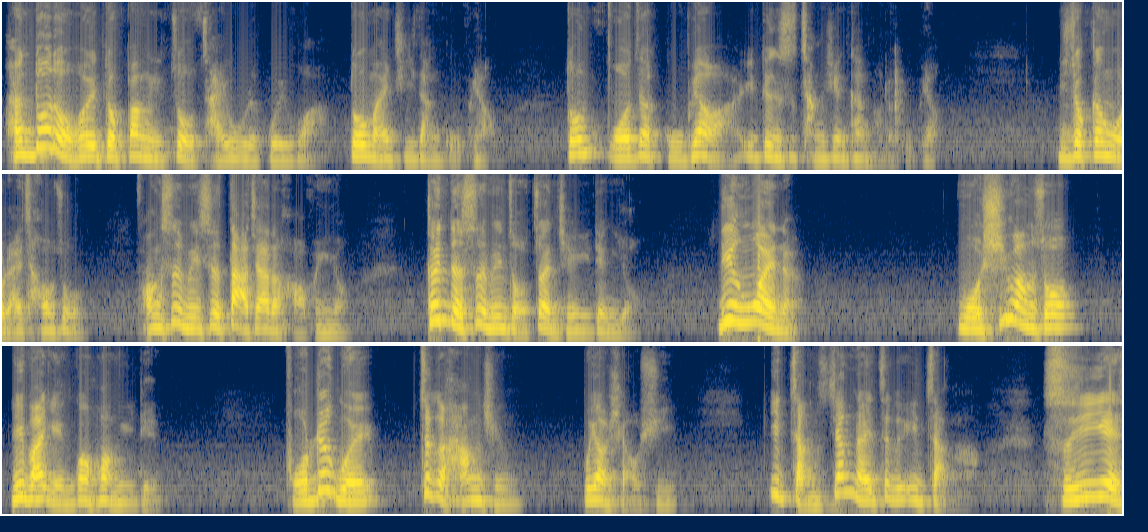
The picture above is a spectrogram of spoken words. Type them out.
很多的我会都帮你做财务的规划，多买几档股票，多我的股票啊一定是长线看好的股票，你就跟我来操作。黄世明是大家的好朋友，跟着世明走赚钱一定有。另外呢。我希望说，你把眼光放一点。我认为这个行情不要小觑，一涨将来这个一涨啊，十一月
